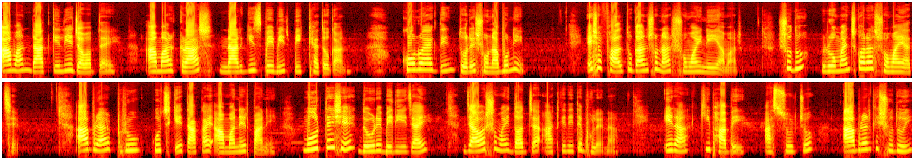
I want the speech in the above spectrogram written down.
আমান দাঁত কেলিয়ে জবাব দেয়, আমার ক্রাশ নার্গিস বেবির বিখ্যাত গান। কোনো একদিন তোরে শোনাবো নি? এসব ফালতু গান শোনার সময় নেই আমার। শুধু রোম্যান্স করার সময় আছে। আবরার ভ্রু কুচকে তাকায় আমানের পানে। মুহূর্তে সে দৌড়ে বেরিয়ে যায়। যাওয়ার সময় দরজা আটকে দিতে ভুলে না। এরা কি ভাবে? আশ্চর্য। আবরার কি শুধুই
